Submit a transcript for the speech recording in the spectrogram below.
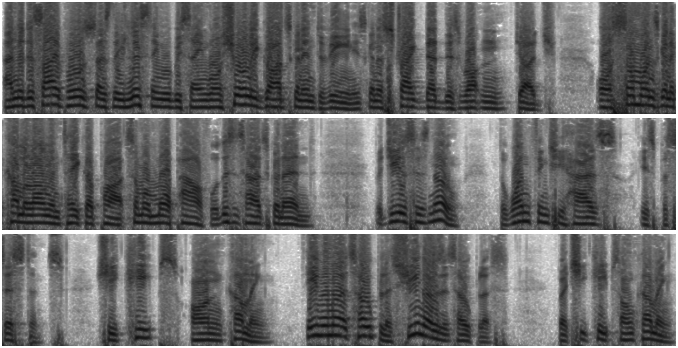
and the disciples, as they're listening, will be saying, well, surely God's going to intervene. He's going to strike dead this rotten judge. Or someone's going to come along and take her part, someone more powerful. This is how it's going to end. But Jesus says, no. The one thing she has is persistence. She keeps on coming. Even though it's hopeless, she knows it's hopeless, but she keeps on coming.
